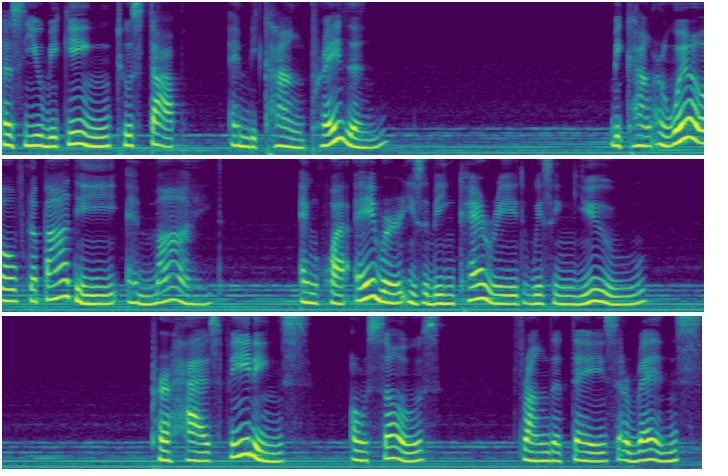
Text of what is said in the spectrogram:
As you begin to stop and become present. Become aware of the body and mind and whatever is being carried within you. Perhaps feelings or thoughts from the day's events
